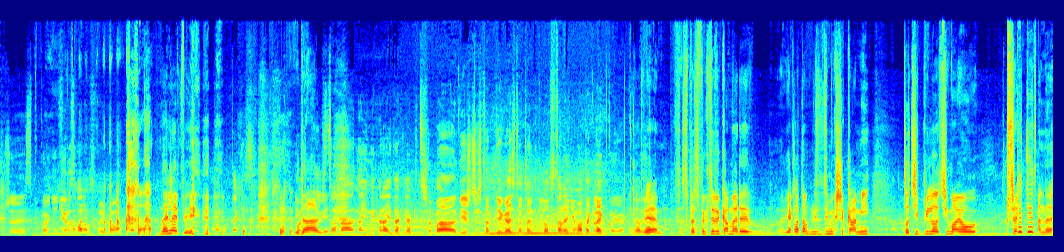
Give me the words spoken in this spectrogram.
Także spokojnie, nie rozwalam swojego auta. Najlepiej. Tak jest. Idealnie. Wiesz co, na, na innych rajdach jak trzeba, wiesz, gdzieś tam biegać, to ten pilot wcale nie ma tak lekko jak... No wiem. Z perspektywy kamery, jak latam między tymi krzykami, to ci piloci mają przetytane.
